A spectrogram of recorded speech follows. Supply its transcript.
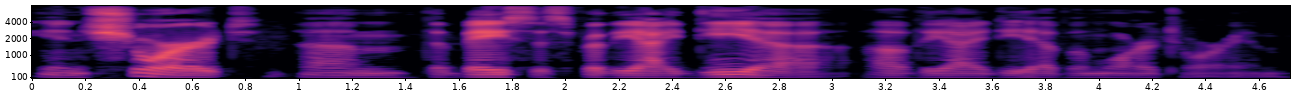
in short, um, the basis for the idea of the idea of a moratorium.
